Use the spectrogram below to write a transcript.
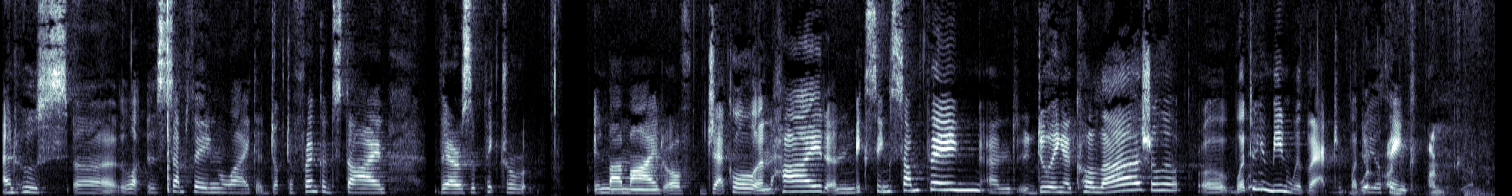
And who's uh, something like Dr. Frankenstein? There's a picture in my mind of Jekyll and Hyde and mixing something and doing a collage. Or, or what do you mean with that? What well, do you think? I'm, I'm,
